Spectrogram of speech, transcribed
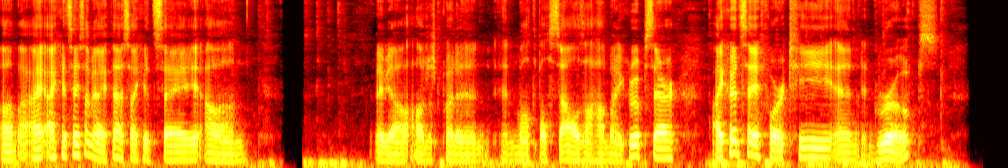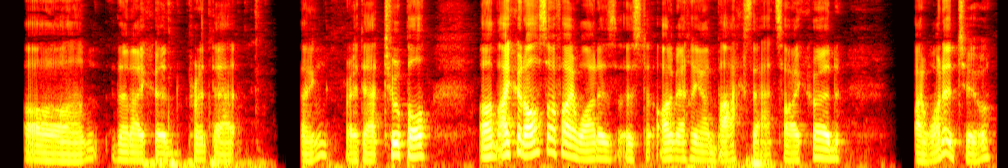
Um, I, I, could say something like this. I could say, um, maybe I'll, I'll, just put in, in multiple cells. I'll have my groups there. I could say for t in groups, um, then I could print that thing, right, that tuple. Um, I could also, if I want, is, is to automatically unbox that. So I could, if I wanted to,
